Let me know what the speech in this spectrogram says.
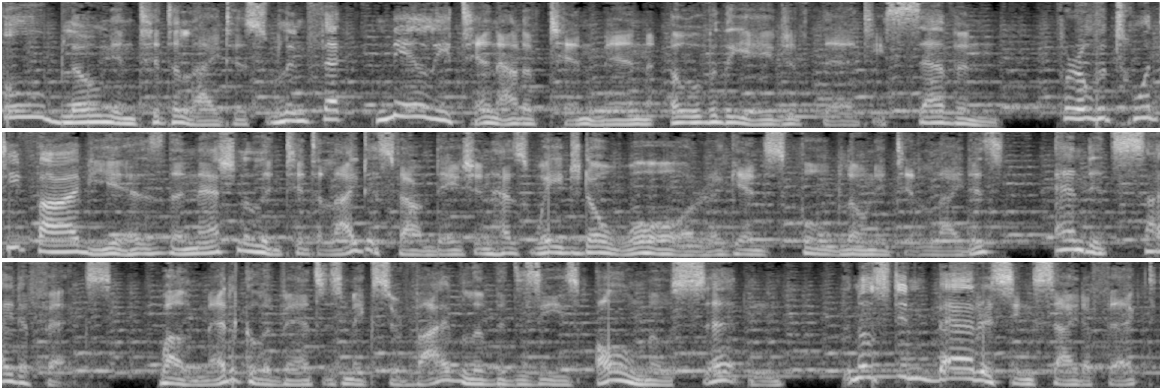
Full blown enterocolitis will infect nearly 10 out of 10 men over the age of 37. For over 25 years, the National Enterocolitis Foundation has waged a war against full blown enterocolitis and its side effects. While medical advances make survival of the disease almost certain, the most embarrassing side effect,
